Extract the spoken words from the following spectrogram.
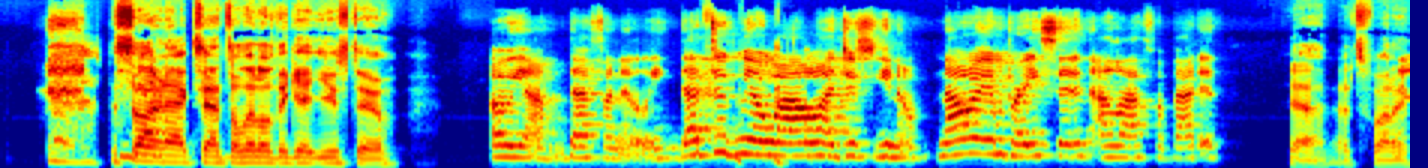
the Southern yeah. accent's a little to get used to. Oh yeah, definitely. That took me a while. I just, you know, now I embrace it. I laugh about it. Yeah, that's funny.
